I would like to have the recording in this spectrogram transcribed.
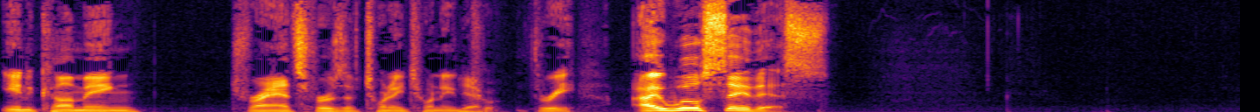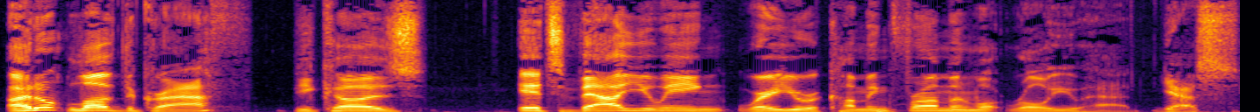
incoming transfers of 2023. Yep. I will say this. I don't love the graph because it's valuing where you were coming from and what role you had. Yes.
